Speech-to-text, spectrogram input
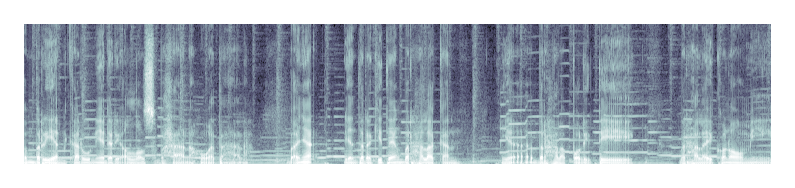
pemberian karunia dari Allah Subhanahu wa taala. Banyak di antara kita yang berhalakan ya berhala politik, berhala ekonomi.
